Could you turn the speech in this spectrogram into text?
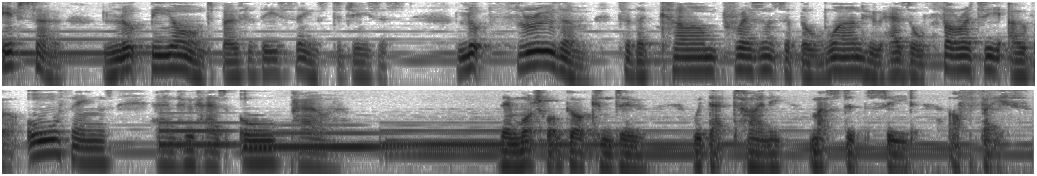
If so, look beyond both of these things to Jesus. Look through them to the calm presence of the one who has authority over all things and who has all power. Then watch what God can do with that tiny mustard seed of faith.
